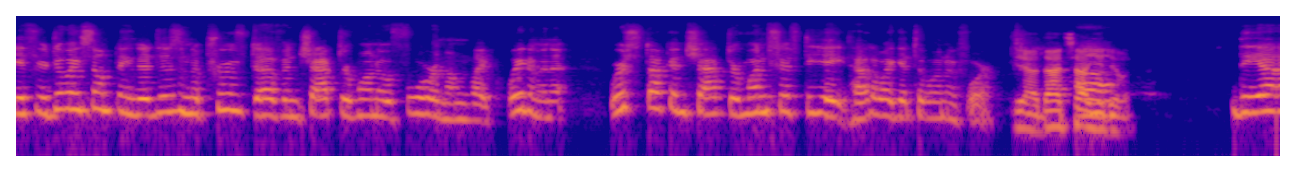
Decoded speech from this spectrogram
if you're doing something that isn't approved of in chapter 104, and I'm like, wait a minute, we're stuck in chapter 158. How do I get to 104? Yeah, that's how Uh, you do it. The uh,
